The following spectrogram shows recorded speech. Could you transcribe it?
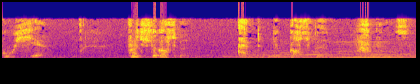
who hear. Preach the gospel, and the gospel happens.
